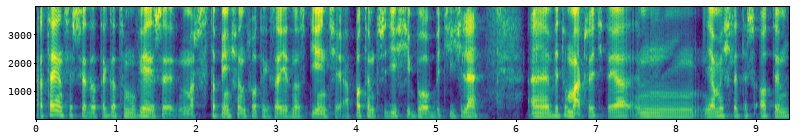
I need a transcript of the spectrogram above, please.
Wracając jeszcze do tego, co mówię, że masz 150 zł za jedno zdjęcie, a potem 30 byłoby ci źle e, wytłumaczyć, to ja, mm, ja myślę też o tym,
